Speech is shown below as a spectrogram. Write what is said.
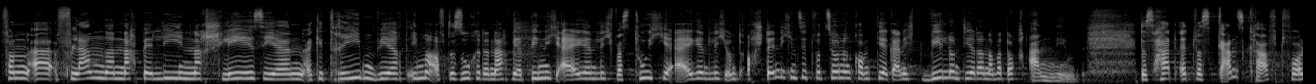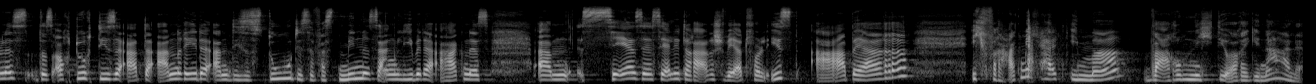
von äh, Flandern nach Berlin, nach Schlesien äh, getrieben wird, immer auf der Suche danach, wer bin ich eigentlich, was tue ich hier eigentlich und auch ständig in Situationen kommt, die er gar nicht will und die er dann aber doch annimmt. Das hat etwas ganz Kraftvolles, das auch durch diese Art der Anrede an dieses Du, diese fast Minnesangliebe der Agnes, ähm, sehr, sehr, sehr literarisch wertvoll ist. Aber ich frage mich halt immer, warum nicht die Originale?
